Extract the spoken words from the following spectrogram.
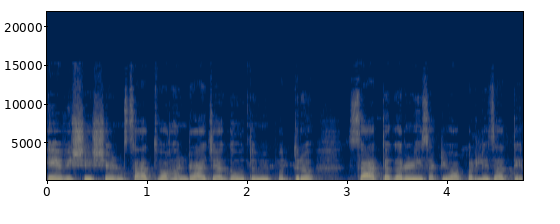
हे विशेषण सातवाहन राजा गौतमीपुत्र सातकर्णीसाठी वापरले जाते.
